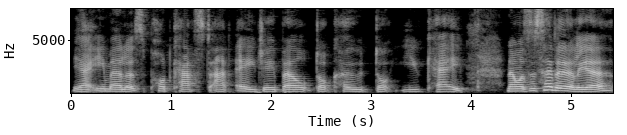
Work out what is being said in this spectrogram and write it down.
Yeah, email us podcast at ajbell.co.uk. Now, as I said earlier,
